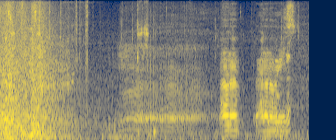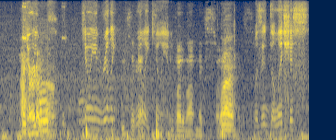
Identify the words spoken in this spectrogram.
Where is it? Where is it? I don't know. I don't know where he is. I heard him though. Killian, really? It's okay. Really, Killian? Invite him out next. What? Was it delicious?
